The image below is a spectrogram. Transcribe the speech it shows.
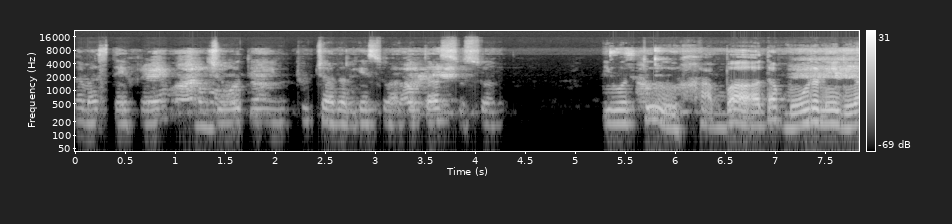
ನಮಸ್ತೆ ಫ್ರೆಂಡ್ ಜ್ಯೋತಿ ಯೂಟ್ಯೂಬ್ ಚಾನಲ್ಗೆ ಸ್ವಾಗತ. ಸುಸ್ವಾಗತ. ಇವತ್ತು ಹಬ್ಬದ ಮೂರನೇ ದಿನ.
